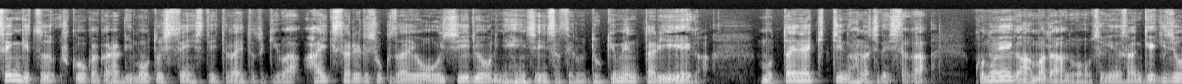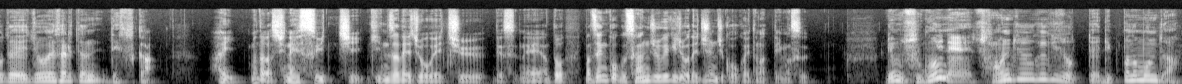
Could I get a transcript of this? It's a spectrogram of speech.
先月福岡からリモート出演していただいた時は廃棄される食材を美味しい料理に変身させるドキュメンタリー映画もったいないキッチンの話でしたがこの映画はまだあの関根さん劇場で上映されてるんですか？はいまだシネスイッチ銀座で上映中ですね。あと、まあ、全国30劇場で順次公開となっています。でもすごいね。30劇場って立派なもんじゃ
